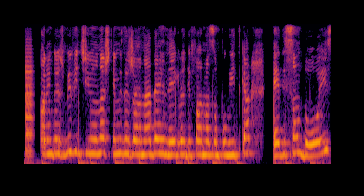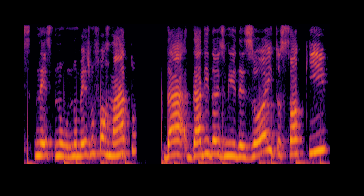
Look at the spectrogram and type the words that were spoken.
Agora, em 2021, nós temos as jornadas negras de formação política, edição 2, no, no mesmo formato da, da de 2018, só que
